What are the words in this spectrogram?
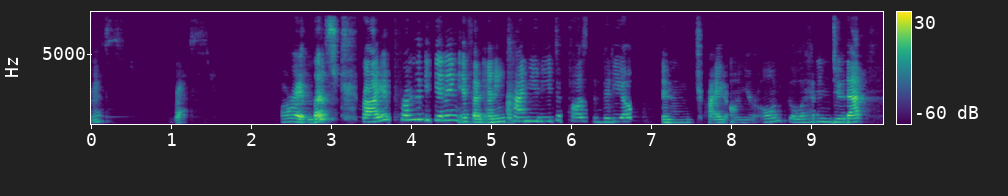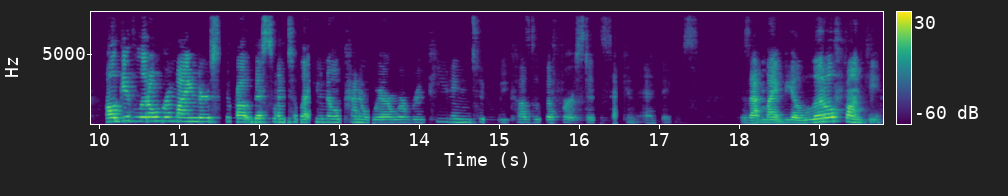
Rest, rest. All right, let's try it from the beginning. If at any time you need to pause the video and try it on your own, go ahead and do that. I'll give little reminders throughout this one to let you know kind of where we're repeating to because of the first and second endings, because that might be a little funky.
